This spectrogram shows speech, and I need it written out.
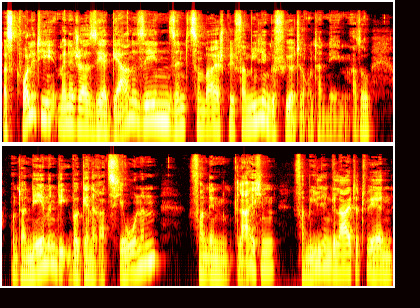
Was Quality Manager sehr gerne sehen, sind zum Beispiel familiengeführte Unternehmen, also Unternehmen, die über Generationen von den gleichen Familien geleitet werden,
